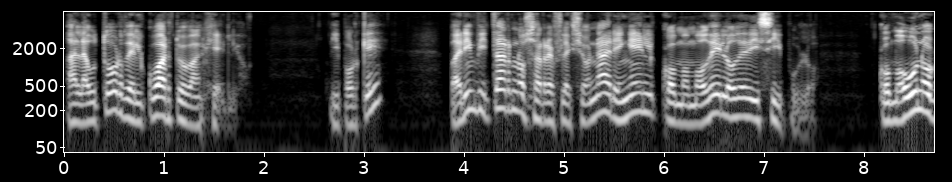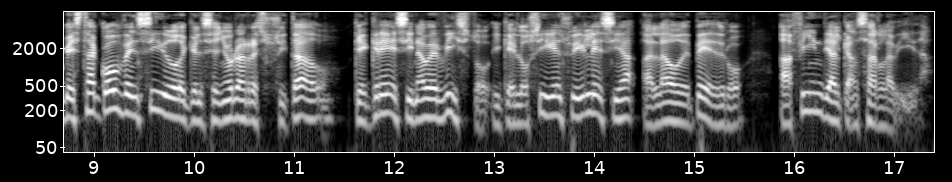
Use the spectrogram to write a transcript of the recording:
al autor del cuarto Evangelio. ¿Y por qué? Para invitarnos a reflexionar en Él como modelo de discípulo, como uno que está convencido de que el Señor ha resucitado, que cree sin haber visto y que lo sigue en su iglesia al lado de Pedro, a fin de alcanzar la vida.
